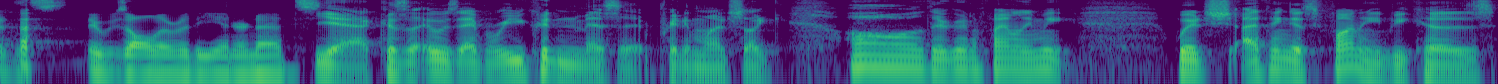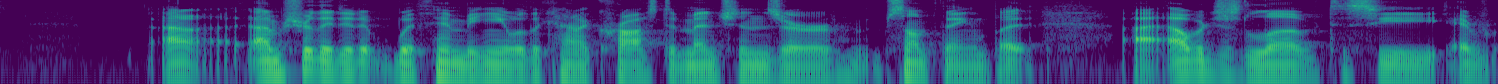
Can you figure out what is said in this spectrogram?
it's- it was all over the internet. Yeah, because it was everywhere. You couldn't miss it. Pretty much like, oh, they're gonna finally meet, which I think is funny because I, I'm sure they did it with him being able to kind of cross dimensions or something. But I, I would just love to see. Every,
